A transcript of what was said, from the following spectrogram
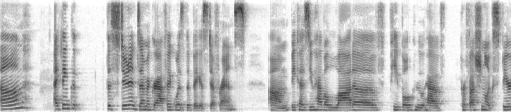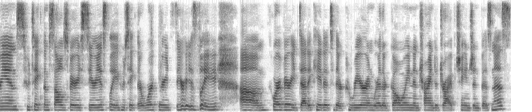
Um, I think the student demographic was the biggest difference um, because you have a lot of people who have professional experience, who take themselves very seriously, who take their work very seriously, um, who are very dedicated to their career and where they're going and trying to drive change in business.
